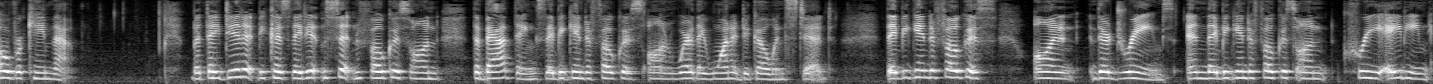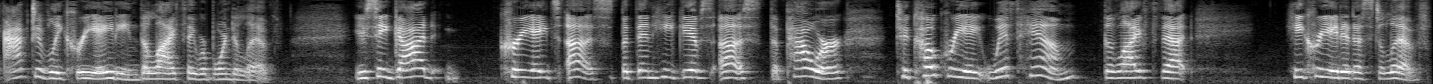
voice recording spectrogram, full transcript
overcame that. But they did it because they didn't sit and focus on the bad things. They began to focus on where they wanted to go instead. They begin to focus on their dreams and they begin to focus on creating, actively creating the life they were born to live. You see, God creates us, but then He gives us the power to co create with Him the life that He created us to live.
